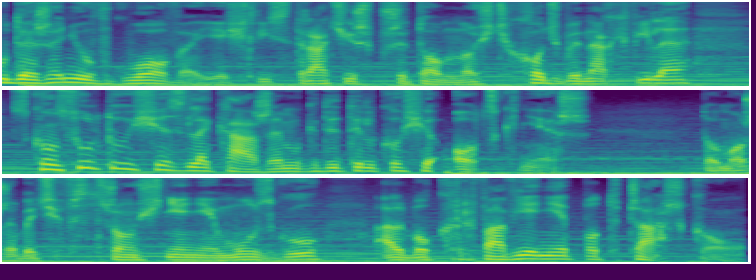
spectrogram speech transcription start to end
uderzeniu w głowę, jeśli stracisz przytomność choćby na chwilę, skonsultuj się z lekarzem, gdy tylko się ockniesz. To może być wstrząśnienie mózgu albo krwawienie pod czaszką.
